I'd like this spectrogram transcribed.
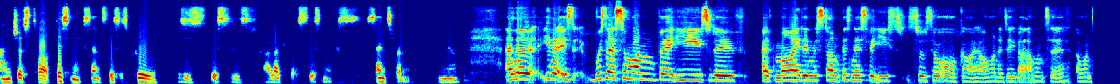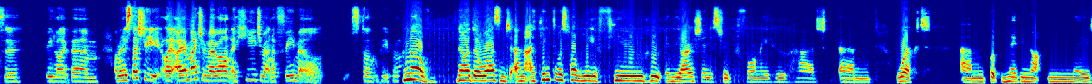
and just thought this makes sense. This is cool. This is this is I like this. This makes sense for me. You know. And uh, you know, is was there someone that you sort of admired in the stunt business that you sort of thought, oh, God, I want to do that. I want to. I want to be like them. I mean, especially like I imagine there aren't a huge amount of female stunt people. No, no, there wasn't, and I think there was probably a few who in the Irish industry before me who had um, worked um, but maybe not made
